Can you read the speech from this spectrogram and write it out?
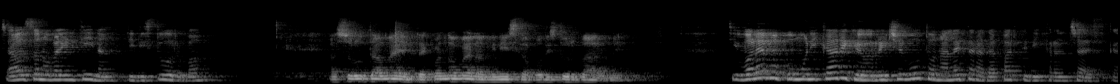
Ciao, sono Valentina, ti disturbo? Assolutamente, quando mai la ministra può disturbarmi? Ti volevo comunicare che ho ricevuto una lettera da parte di Francesca,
